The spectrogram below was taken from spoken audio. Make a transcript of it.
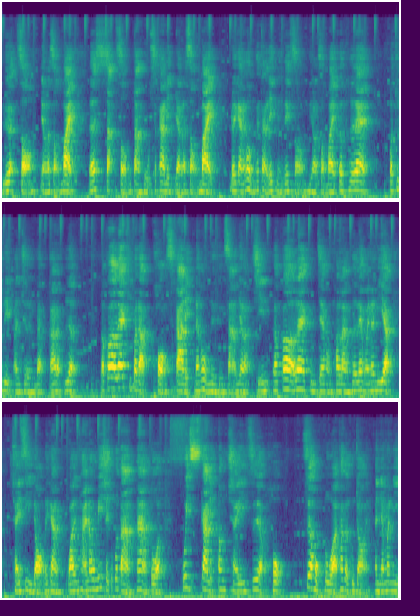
เลือสองอย่างละสองใบ และสะสมต่างหูสกาเลตอย่างละสองใบ โดยการนะครับผมก็จะเลขหนึ่งเลขสองอย่างละสองใบเพื่อเพื่อแลกวัตถุดิบอัญเชิญแบบการแบบเลือก แล้วก็แลกที่ประดับของสกาเลตนะครับผมหนึ่งถึงสามอย่างละชิ้น แล้วก็แลกกุญแจของพลังเพื่อแลกไว้นาเดียใช้ 4 ดอกด้วยกัน วันท้ายนาโอมิใช้ตุ๊กตา 5 ตัวกุยสกาเลตต้องใช้เสื้อ 6 เสื้อ 6 ตัว ถ้าเกิดคุณจอยอัญมณี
